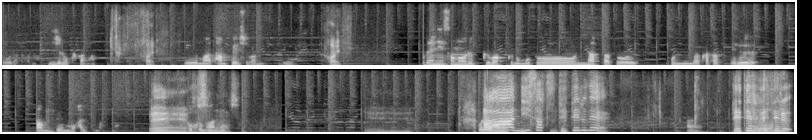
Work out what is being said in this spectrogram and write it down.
どうだったかな ?26 かな？はい。いう、まあ短編集があるんですけど、はい。これにそのルックバックの元になったと本人が語ってる短編も入ってます、ねえー、あ、そうなんですね。えー、これはあー、2冊出てるね。はい出てる、出てる。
